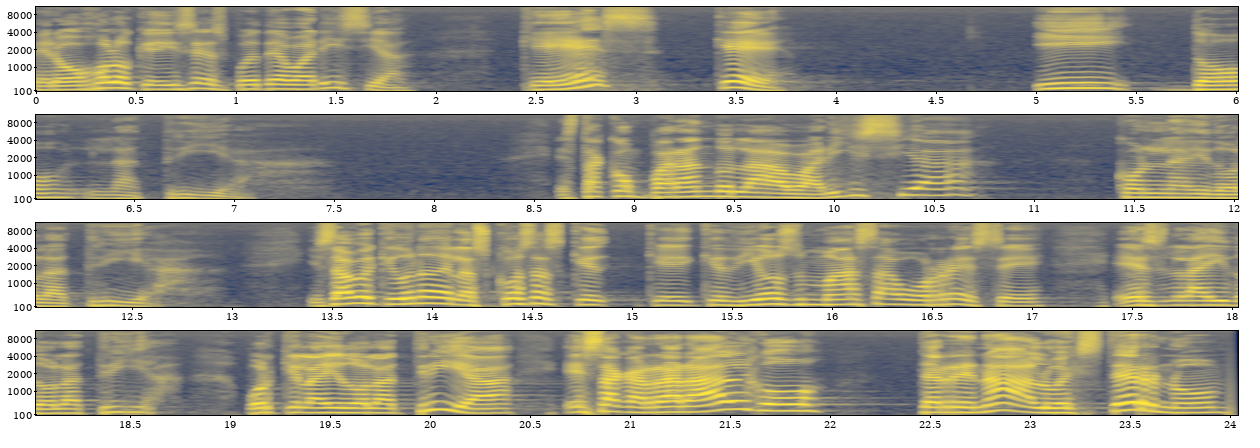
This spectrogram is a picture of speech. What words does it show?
Pero ojo lo que dice después de avaricia, que es qué? Idolatría. Está comparando la avaricia con la idolatría. Y sabe que una de las cosas que, que, Dios más aborrece es la idolatría. Porque la idolatría es agarrar algo terrenal o externo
